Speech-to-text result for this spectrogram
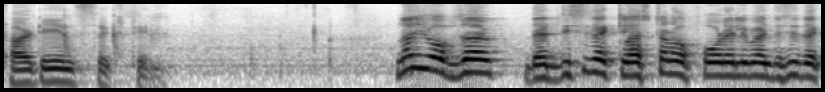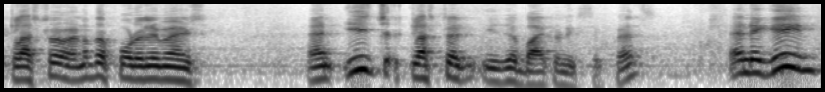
thirteen, sixteen. Now you observe that this is a cluster of four elements, this is a cluster of another four elements and each cluster is a bitonic sequence. And again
